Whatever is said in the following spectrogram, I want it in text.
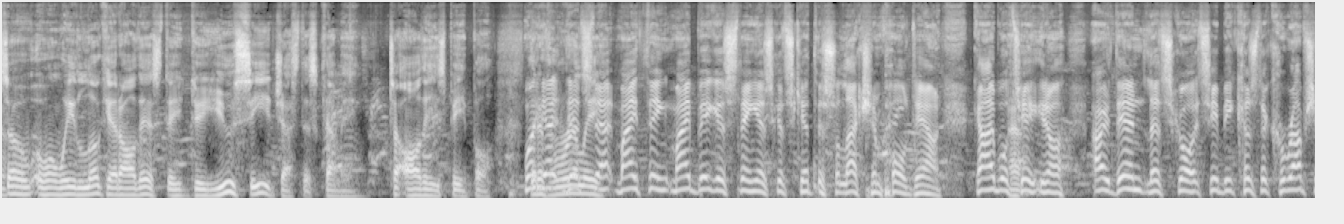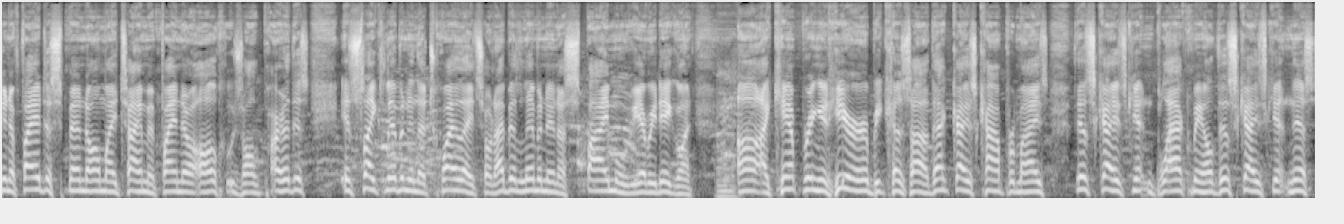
So when we look at all this, do, do you see justice coming to all these people? Well, that really my thing. My biggest thing is let's get this election pulled down. God will take, you know. Right, then let's go see because the corruption. If I had to spend all my time and find out all who's all part of this, it's like living in the twilight zone. I've been living in a spy movie every day, going, Mm. uh, I can't bring it here because uh, that guy's compromised. This guy's getting blackmailed. This guy's getting this.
